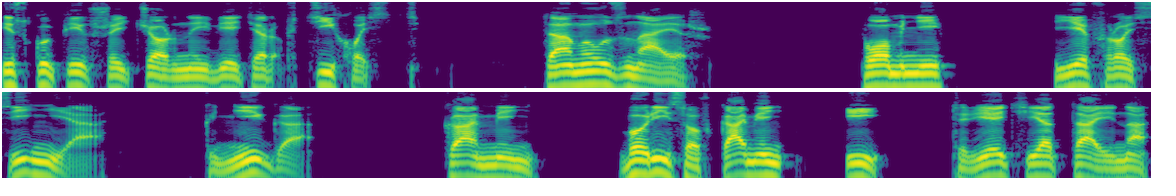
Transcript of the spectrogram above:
искупившей черный ветер в тихость. Там и узнаешь. Помни, Ефросинья, книга, камень, Борисов камень и третья тайна.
